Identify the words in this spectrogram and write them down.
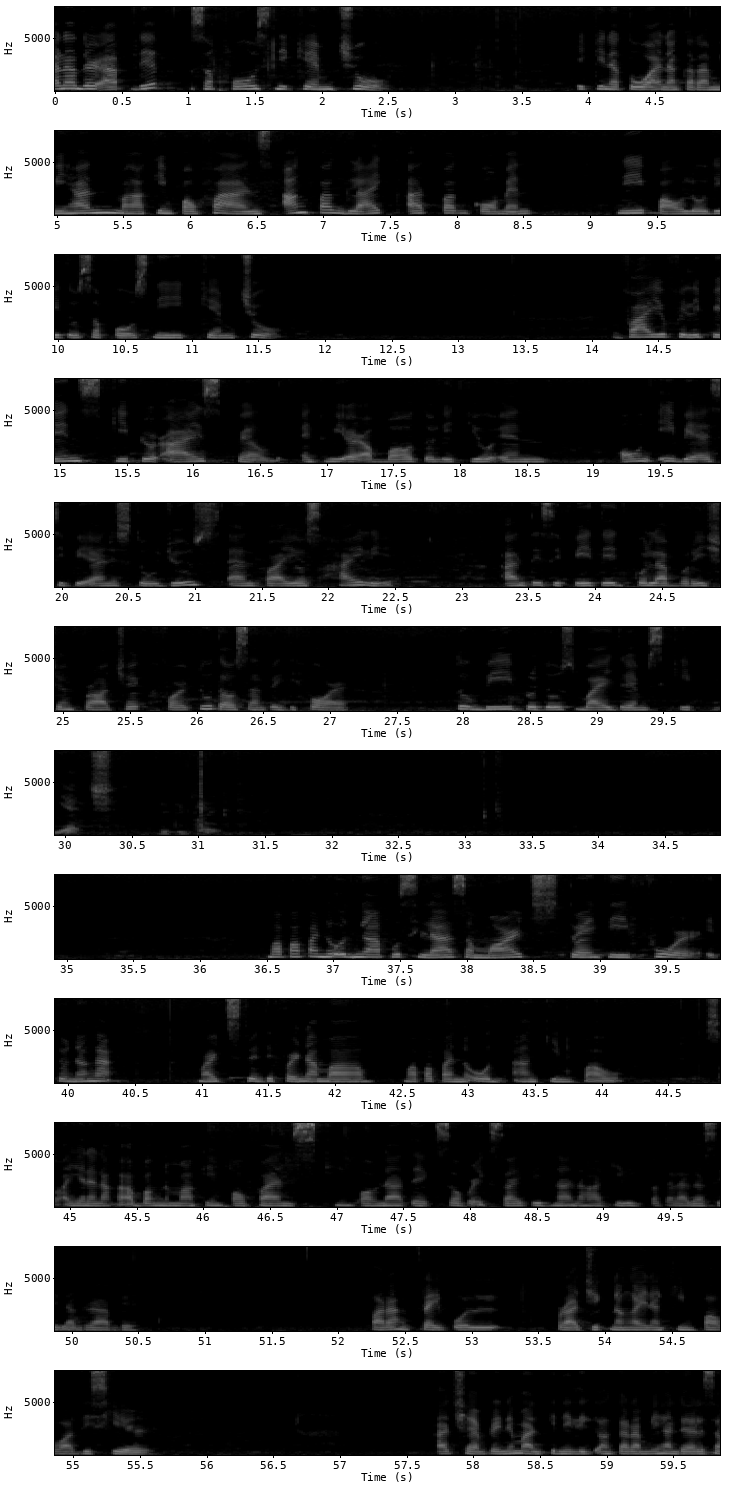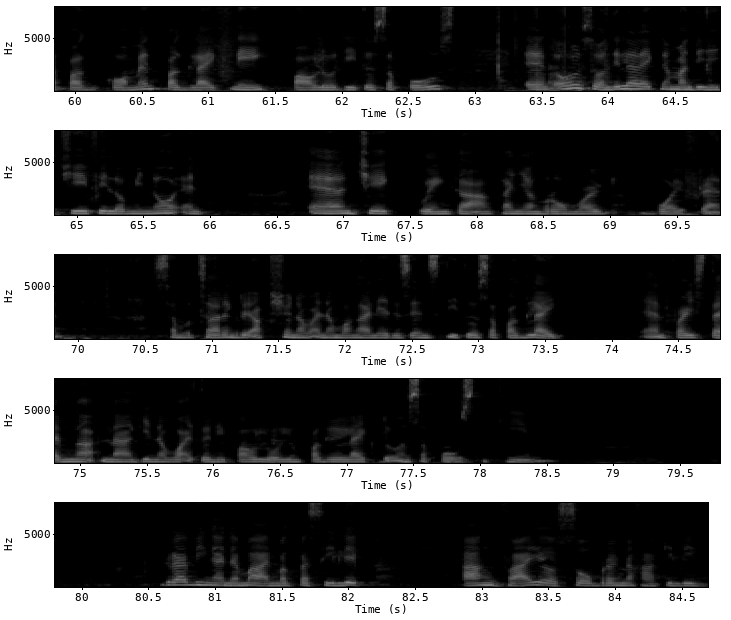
Another update sa post ni Kim Chu. Ikinatuwa ng karamihan mga Kim Pao fans ang pag-like at pag-comment ni Paulo dito sa post ni Kim Chu. Vayu Philippines, keep your eyes peeled and we are about to let you in on ABS-CBN Studios and Vayu's highly anticipated collaboration project for 2024 to be produced by Dreamscape PH. Mapapanood nga po sila sa March 24. Ito na nga, March 24 na ma- mapapanood ang Kim Pao. So ayan na nakaabang ng mga Kim Pao fans, Kim Pao Natek. Super excited na, nakakilig pa talaga sila, grabe. Parang triple project na ngayon ang Kim Pao ah, this year. At syempre naman, kinilig ang karamihan dahil sa pag-comment, pag-like ni Paulo dito sa post. And also, nilalike naman din ni Chi Filomeno and, and Jake Cuenca ang kanyang rumored boyfriend. Samot-saring reaksyon naman ng mga netizens dito sa pag-like. And first time nga na ginawa ito ni Paulo yung pag-like doon sa post ni Kim. Grabe nga naman, magpasilip ang Vayo, sobrang nakakilig.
